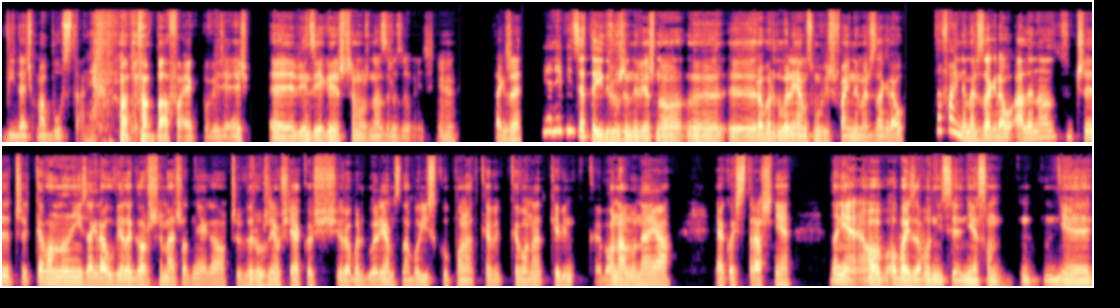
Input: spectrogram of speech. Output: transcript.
widać ma boosta, nie? ma, ma buffa, jak powiedziałeś, e, więc jego jeszcze można zrozumieć. Nie? Także ja nie widzę tej drużyny, wiesz, no y, y, Robert Williams, mówisz, fajny mecz zagrał, no fajny mecz zagrał, ale no czy, czy Kevin Looney zagrał wiele gorszy mecz od niego? Czy wyróżniał się jakoś Robert Williams na boisku ponad Kevina, Kevin, Kevina Looneya jakoś strasznie? No nie, obaj zawodnicy nie są, nie,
